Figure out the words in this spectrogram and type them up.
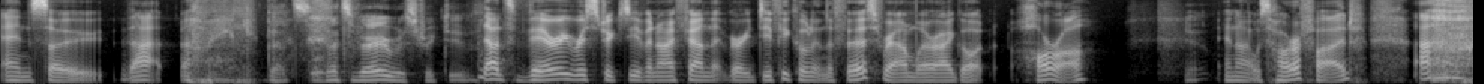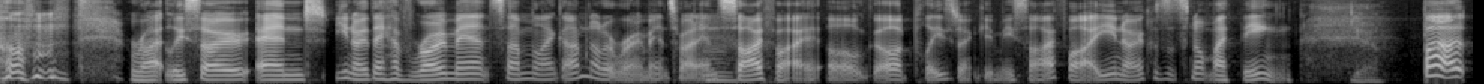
And so that, I mean, That's that's very restrictive. that's very restrictive. And I found that very difficult in the first round where I got horror. Yeah. And I was horrified, um, rightly so. And, you know, they have romance. I'm like, I'm not a romance writer. And Mm. sci fi. Oh, God, please don't give me sci fi, you know, because it's not my thing. Yeah. But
